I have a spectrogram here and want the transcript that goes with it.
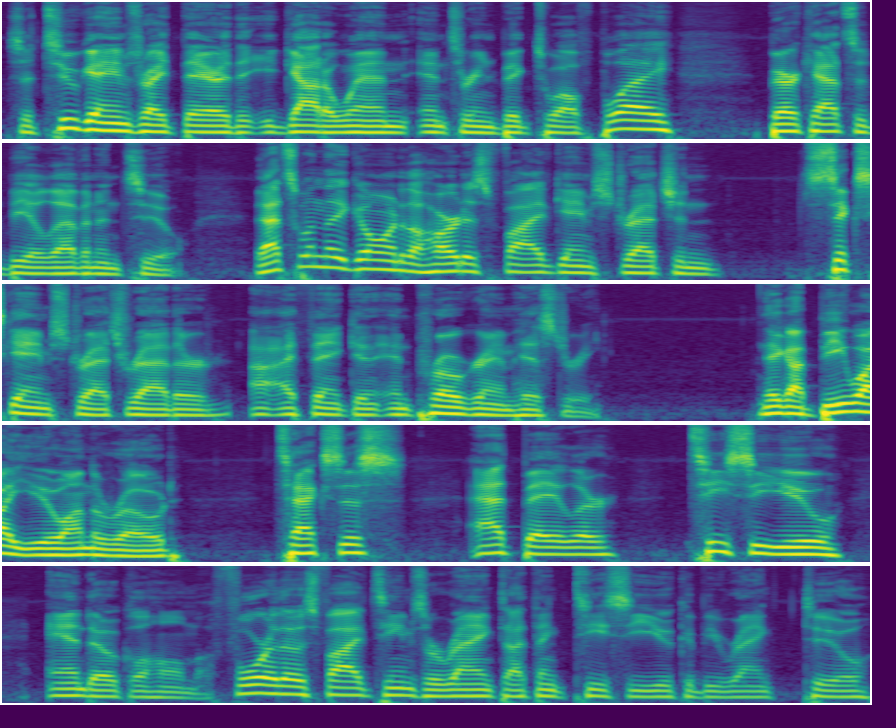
So two games right there that you got to win entering Big 12 play. Bearcats would be 11 and two. That's when they go into the hardest five game stretch in six game stretch, rather, I think, in, in program history. They got BYU on the road, Texas, at Baylor, TCU, and Oklahoma. Four of those five teams are ranked. I think TCU could be ranked too.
